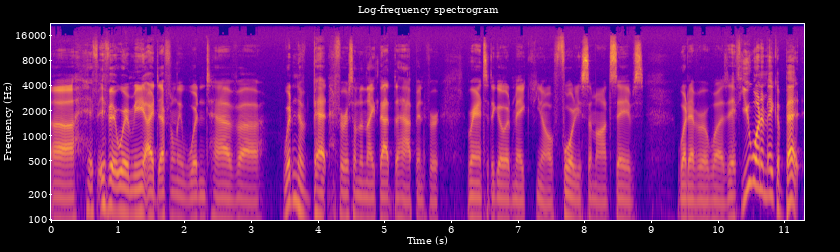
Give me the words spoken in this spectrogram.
uh, if if it were me, I definitely wouldn't have uh, wouldn't have bet for something like that to happen for Raanta to go and make you know forty some odd saves, whatever it was. If you want to make a bet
